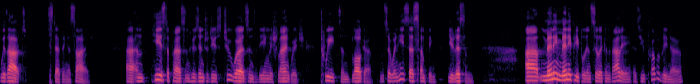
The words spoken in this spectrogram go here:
without stepping aside. Uh, and he is the person who's introduced two words into the English language tweet and blogger. And so when he says something, you listen. Uh, many, many people in Silicon Valley, as you probably know,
